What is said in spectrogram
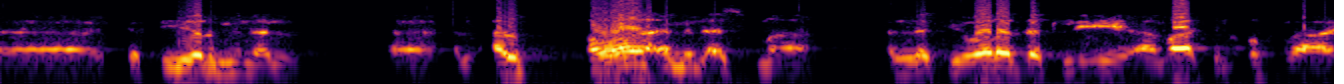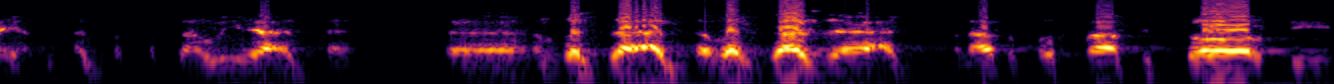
آه، كثير من آه، القوائم الأسماء التي وردت لأماكن أخرى يعني الصفراويه عندنا الرزازه عندنا مناطق أخرى في الدور في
